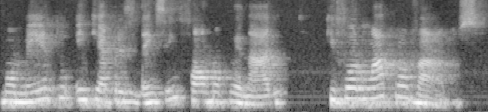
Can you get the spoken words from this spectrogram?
momento em que a presidência informa o plenário que foram aprovados,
